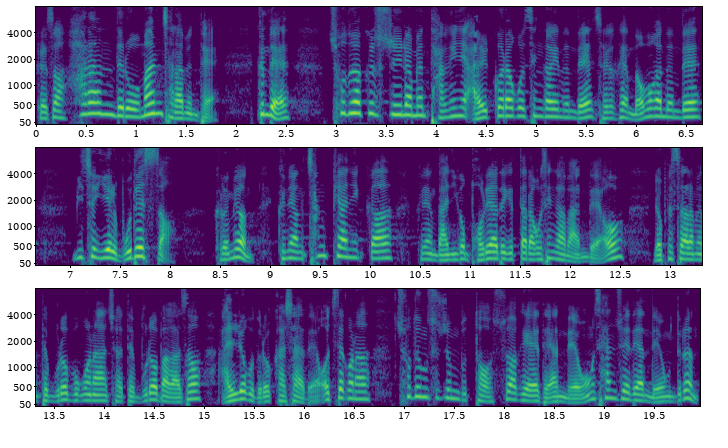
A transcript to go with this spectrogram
그래서 하란 대로만 잘하면 돼. 근데 초등학교 수준이라면 당연히 알 거라고 생각했는데 제가 그냥 넘어갔는데 미처 이해를 못했어. 그러면 그냥 창피하니까 그냥 난 이건 버려야 되겠다라고 생각하면 안 돼요. 옆에 사람한테 물어보거나 저한테 물어봐가서 알려고 노력하셔야 돼요. 어찌됐거나 초등 수준부터 수학에 대한 내용, 산수에 대한 내용들은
